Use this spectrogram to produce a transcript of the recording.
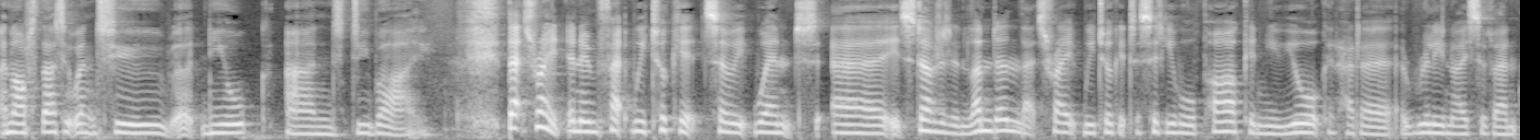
And after that, it went to uh, New York and Dubai. That's right. And in fact, we took it, so it went, uh, it started in London, that's right. We took it to City Hall Park in New York. It had a, a really nice event.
